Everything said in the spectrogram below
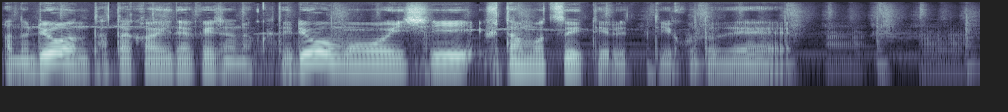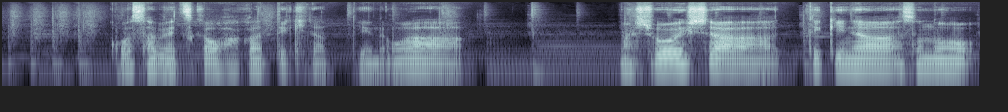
あの量の戦いだけじゃなくて量も多いし蓋もついてるっていうことでこう差別化を図ってきたっていうのが、まあ、消費者的なその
